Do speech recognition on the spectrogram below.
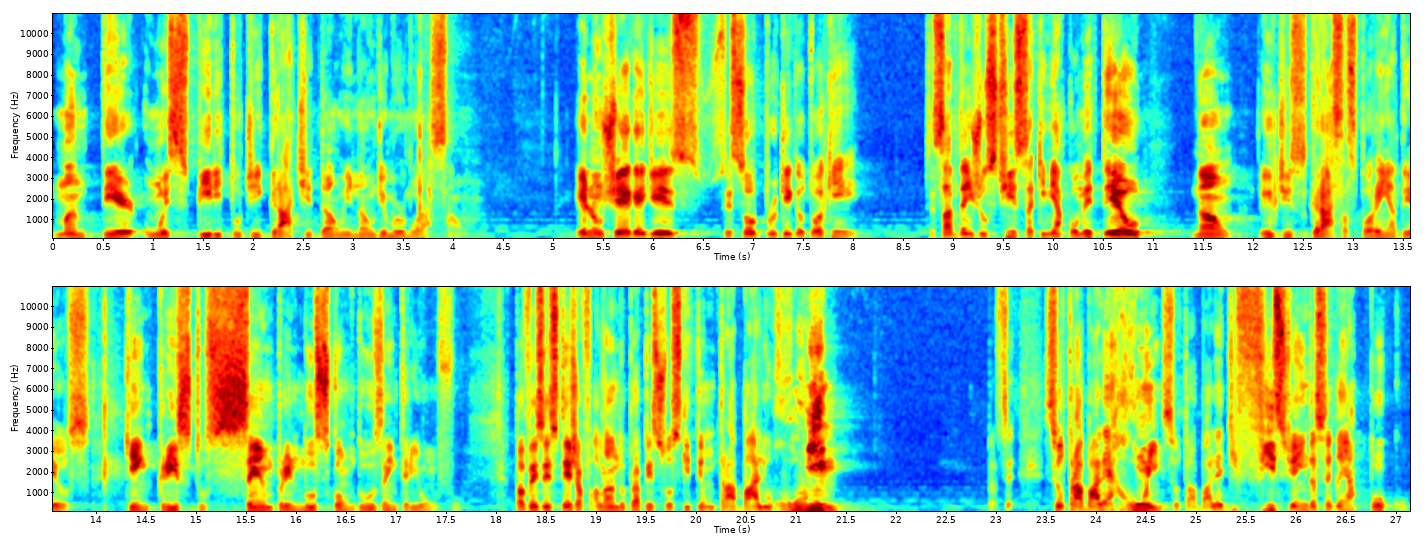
manter um espírito de gratidão e não de murmuração. Ele não chega e diz: Você soube por que, que eu estou aqui? Você sabe da injustiça que me acometeu? Não, ele diz graças, porém, a Deus, que em Cristo sempre nos conduz em triunfo. Talvez eu esteja falando para pessoas que têm um trabalho ruim. Seu trabalho é ruim, seu trabalho é difícil e ainda você ganha pouco.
